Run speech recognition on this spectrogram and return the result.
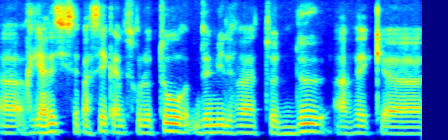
Heu, regardez ce qui s'est passé quand même sur le Tour 2022 avec, heu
